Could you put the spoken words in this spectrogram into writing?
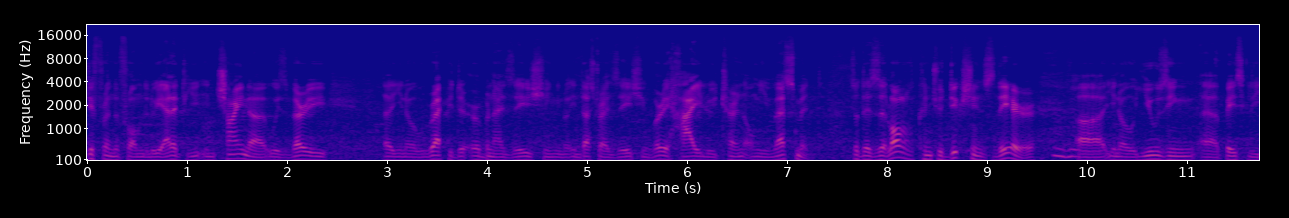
different from the reality in China with very uh, you know, rapid urbanization, you know, industrialization, very high return on investment. So there's a lot of contradictions there, mm -hmm. uh, you know, using uh, basically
